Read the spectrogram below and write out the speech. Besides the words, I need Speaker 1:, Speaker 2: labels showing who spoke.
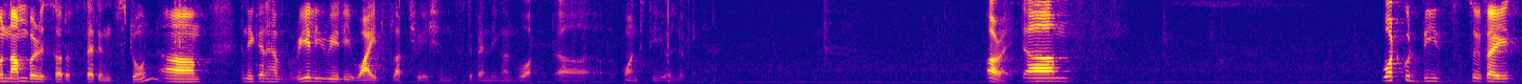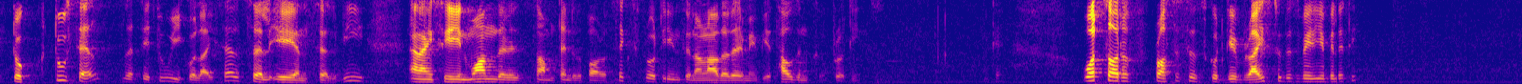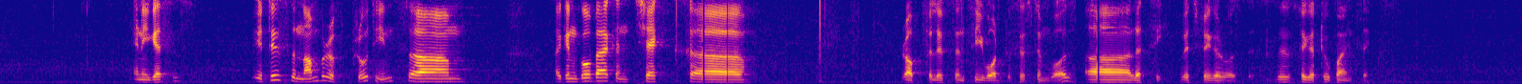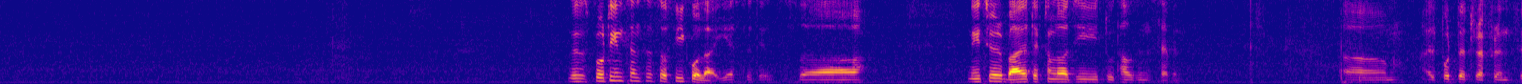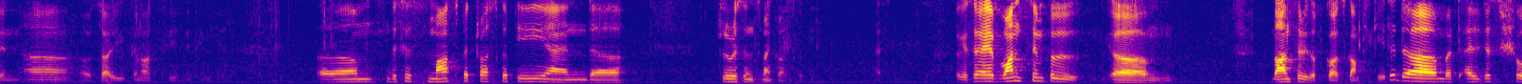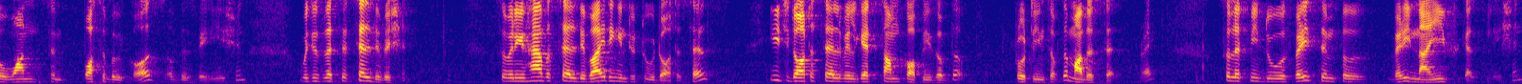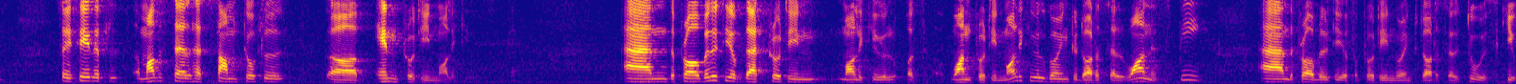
Speaker 1: no number is sort of set in stone um, and you can have really, really wide fluctuations depending on what uh, quantity you are looking at. All right. Um, what could these, so if I took two cells, let us say two E. coli cells, cell A and cell B, and I say in one there is some 10 to the power of 6 proteins, in another there may be a 1000 proteins. Okay. What sort of processes could give rise to this variability? Any guesses? It is the number of proteins. Um, I can go back and check uh, Rob Phillips and see what the system was. Uh, let us see which figure was this. This is figure 2.6. This is protein census of E. coli. Yes, it is. Uh, Nature Biotechnology 2007. Um, I'll put that reference in. Uh, oh, sorry, you cannot see anything here. Um, this is mass spectroscopy and uh, fluorescence microscopy. Okay, so I have one simple. Um, the answer is of course complicated, uh, but I'll just show one possible cause of this variation, which is let us say cell division. So when you have a cell dividing into two daughter cells, each daughter cell will get some copies of the proteins of the mother cell, right. So, let me do a very simple, very naive calculation. So, I say that a mother cell has some total uh, n protein molecules okay. and the probability of that protein molecule was one protein molecule going to daughter cell 1 is p and the probability of a protein going to daughter cell 2 is q.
